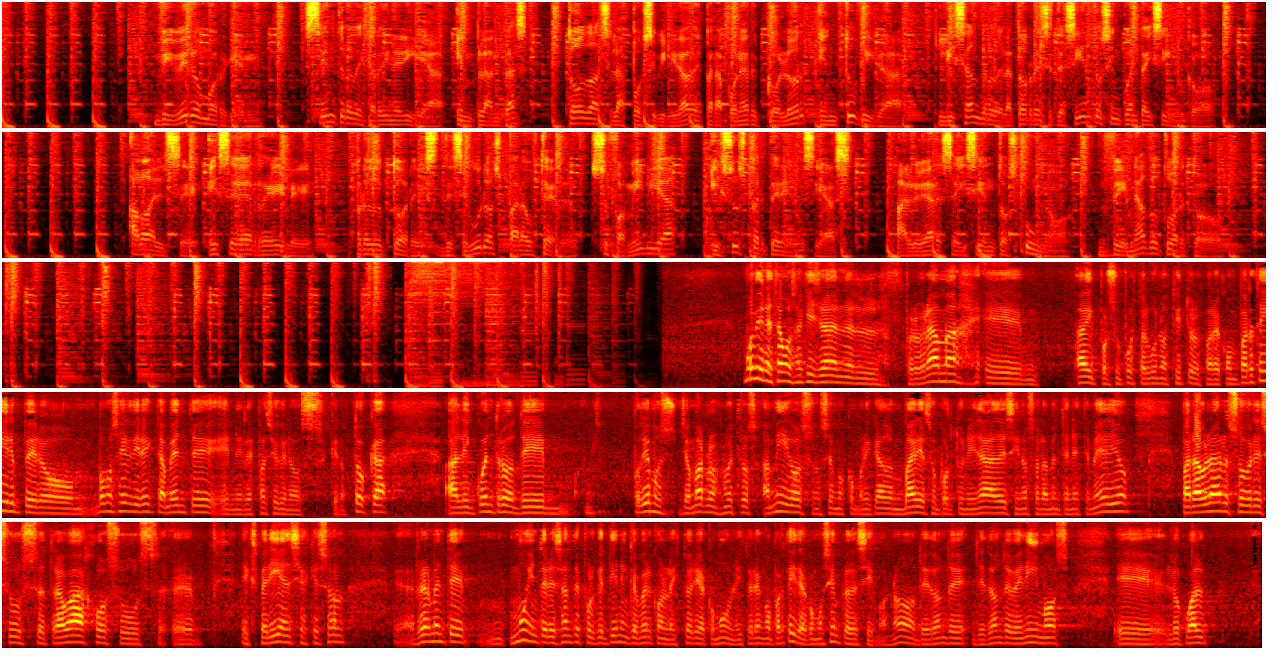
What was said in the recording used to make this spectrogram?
Vivero Morgan. Centro de jardinería en plantas todas las posibilidades para poner color en tu vida. Lisandro de la Torre 755. Avalse SRL. Productores de seguros para usted, su familia y sus pertenencias. Alvear 601. Venado Tuerto. Muy bien, estamos aquí ya en el programa. Eh, hay, por supuesto, algunos títulos para compartir, pero vamos a ir directamente en el espacio que nos, que nos toca al encuentro de, podríamos llamarlos nuestros amigos, nos hemos comunicado en varias oportunidades y no solamente en este medio, para hablar sobre sus trabajos, sus eh, experiencias que son realmente muy interesantes porque tienen que ver con la historia común, la historia compartida, como siempre decimos, ¿no? de, dónde, de dónde venimos, eh, lo cual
